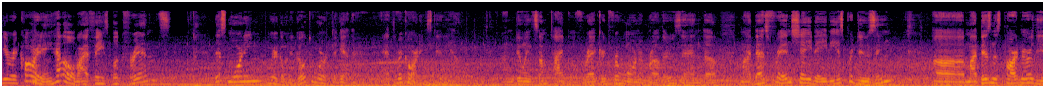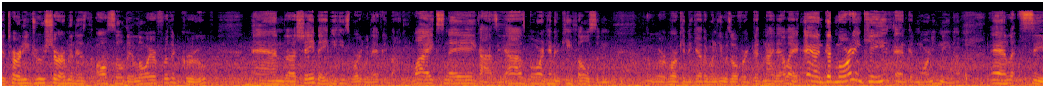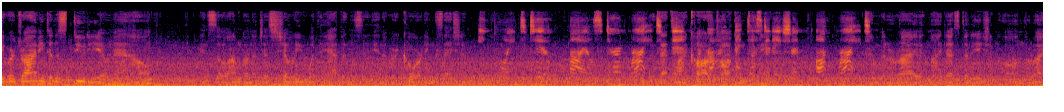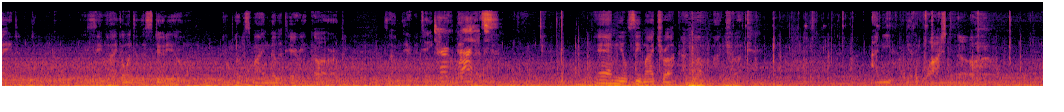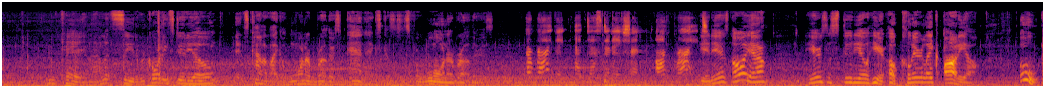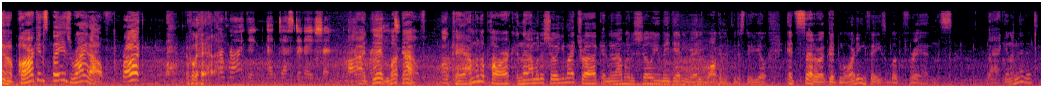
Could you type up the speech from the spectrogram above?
you're recording. Hello, my Facebook friends. This morning, we're going to go to work together at the recording studio. I'm doing some type of record for Warner Brothers, and uh, my best friend, Shay Baby, is producing. Uh, my business partner, the attorney Drew Sherman, is also the lawyer for the group. And uh, Shay Baby, he's worked with everybody. Whitesnake, Ozzy Osbourne, him and Keith Olsen were working together when he was over at Goodnight LA. And good morning, Keith, and good morning, Nina. And let's see, we're driving to the studio now. And so I'm going to just show you what happens in a recording session. 8.2 miles, turn right. That's then my car arrive talking at to me. destination on right. I'm going to arrive at my destination on the right. You see, when I go into the studio, notice my military garb. So I'm there to take care Turn of right. And you'll see my truck. I love my truck. I need to get it washed though. Okay, now let's see. The recording studio, it's kind of like a Warner Brothers annex because this is for Warner Brothers. Arriving at destination on right. It is? Oh, yeah. Here's the studio here. Oh, Clear Lake Audio. Ooh, and a parking space right out front. Well, Arriving at destination on I right. did look out. Okay, I'm gonna park, and then I'm gonna show you my truck, and then I'm gonna show you me getting ready, walking into the studio, etc. Good morning, Facebook friends. Back in a minute.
